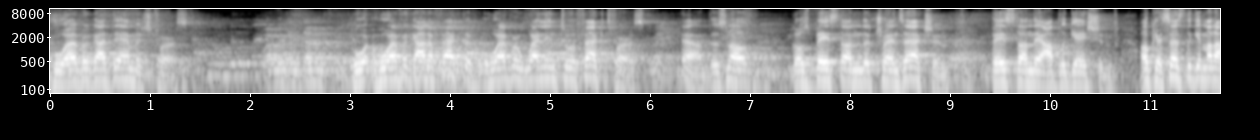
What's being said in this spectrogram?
Whoever got damaged first. Whoever got affected, whoever went into effect first. Yeah, there's no goes based on the transaction, based on the obligation. Okay, says the Gemara,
